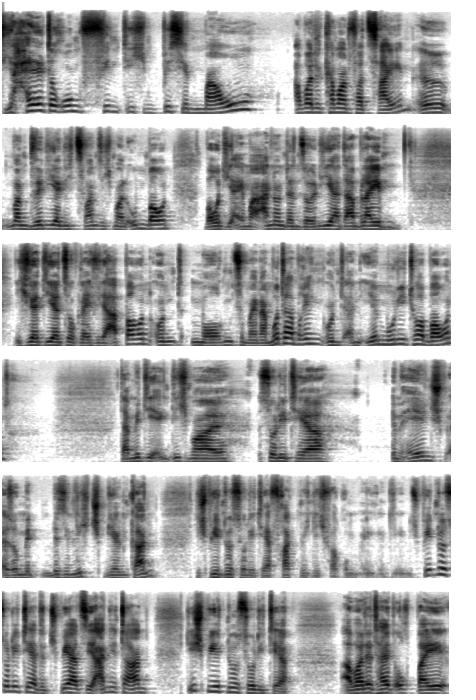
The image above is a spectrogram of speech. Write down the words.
Die Halterung finde ich ein bisschen mau, aber das kann man verzeihen. Äh, man will die ja nicht 20 Mal umbauen, baut die einmal an und dann soll die ja da bleiben. Ich werde die jetzt auch gleich wieder abbauen und morgen zu meiner Mutter bringen und an ihren Monitor bauen, damit die endlich mal solitär im Hellen, also mit ein bisschen Licht spielen kann. Die spielt nur solitär, fragt mich nicht warum. Die spielt nur solitär, das Spiel hat sie angetan, die spielt nur solitär. Aber das halt auch bei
